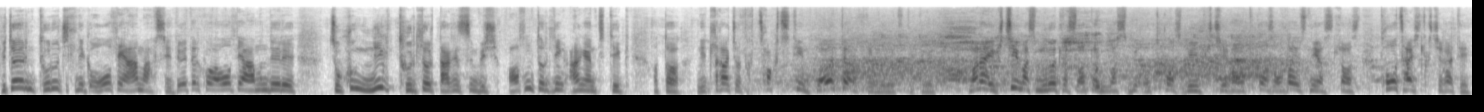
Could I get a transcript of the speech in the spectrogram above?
Бид хоёр нь түрүү жил нэг уулын ам авсан. Тэгээд тэрхүү уулын аман дээр зөвхөн нэг төрлөөр дагнсан биш. Олон төрлийн ан амьтдыг одоо нэдлгаажуулах цогц тийм бойтой болохыг мөрөөддөг. Тэгээд манай их чи бас мөрөөдлөөс одоо бас удахгүй бас биелгэж байгаа. Удахгүй бас улаан ёсны ёслоо бас туу цаашлах байгаа тий.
